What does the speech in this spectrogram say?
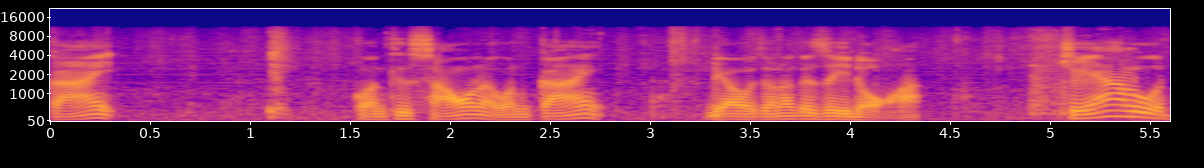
Cái còn thứ sáu là con cái. Đeo cho nó cái dây đỏ. Chóe luôn.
